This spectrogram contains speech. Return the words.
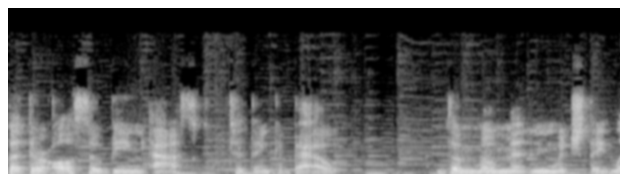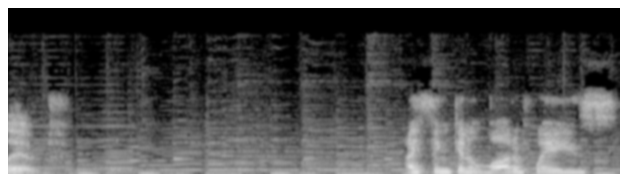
but they're also being asked to think about the moment in which they live. I think in a lot of ways,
